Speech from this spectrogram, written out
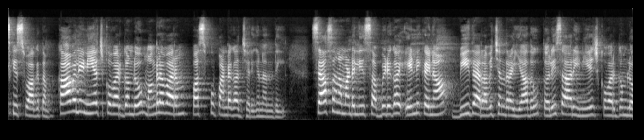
న్యూస్కి స్వాగతం. కావలి నియోజకవర్గంలో మంగళవారం పసుపు పండగ జరిగినంది. శాసన మండలి సభ్యుడిగా ఎన్నికైన బీద రవిచంద్ర యాదవ్ తొలిసారి నియోజకవర్గంలో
